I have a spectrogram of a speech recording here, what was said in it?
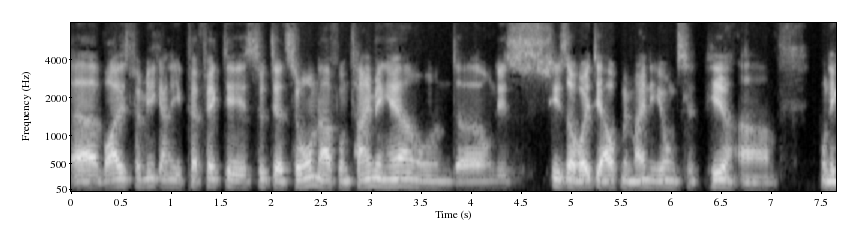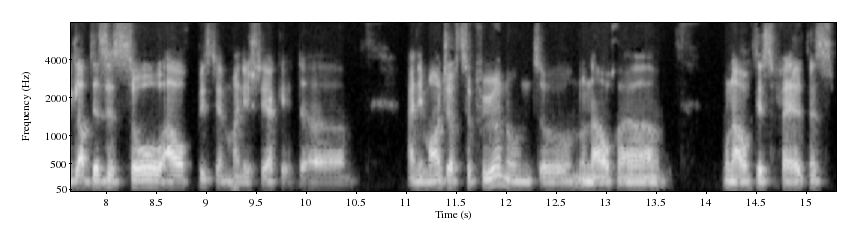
äh, war es für mich eine perfekte Situation, auch vom Timing her und, äh, und ich schieße heute auch mit meinen Jungs hier. Äh, und ich glaube, das ist so auch bisschen meine Stärke, da, eine Mannschaft zu führen und, und auch, äh, und auch das Verhältnis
